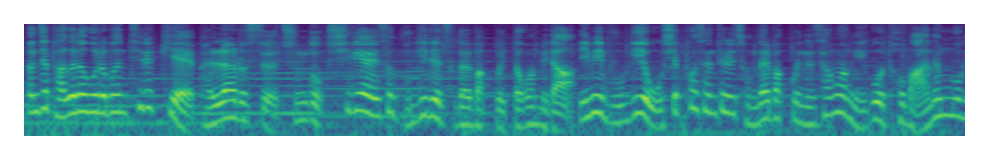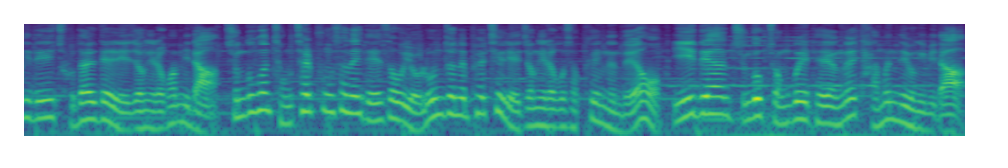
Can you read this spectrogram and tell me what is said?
현재 바그너 그룹은 티르키예, 벨라루스, 중국, 시리아에서 무기를 조달받고 있다고 합니다. 이미 무기의 50%를 전달받고 있는 상황이고 더 많은 무기들이 조달될 예정이라고 합니다. 중국은 정찰 풍선에 대해서 여론전을 펼칠 예정이라고 적혀 있는데요. 이에 대한 중국 정부의 대응을 담은 내용입니다.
